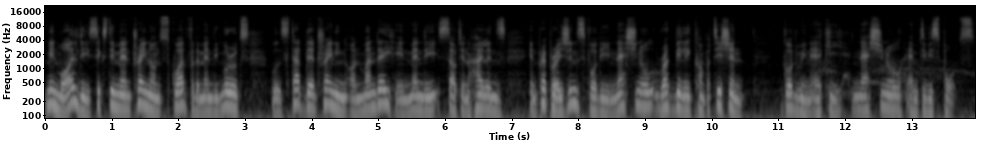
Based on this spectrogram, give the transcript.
Meanwhile, the 60-man train-on squad for the Mendi Muruks will start their training on Monday in Mendi, Southern Highlands, in preparations for the National Rugby League competition. Godwin Eki, National MTV Sports.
